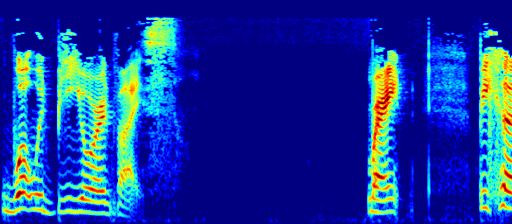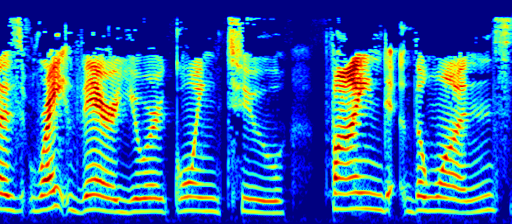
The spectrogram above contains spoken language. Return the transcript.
what would be your advice? Right? Because right there, you're going to find the ones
